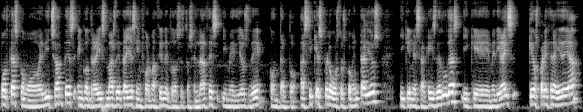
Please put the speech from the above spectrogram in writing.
podcast, como he dicho antes, encontraréis más detalles e información de todos estos enlaces y medios de contacto. Así que espero vuestros comentarios y que me saquéis de dudas y que me digáis qué os parece la idea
